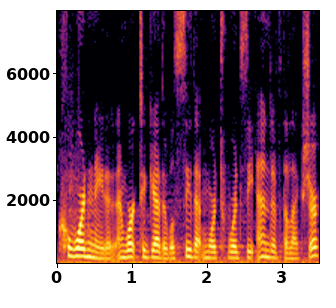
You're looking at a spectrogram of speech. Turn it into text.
coordinated and work together. We'll see that more towards the end of the lecture.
